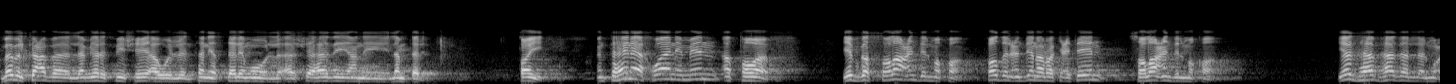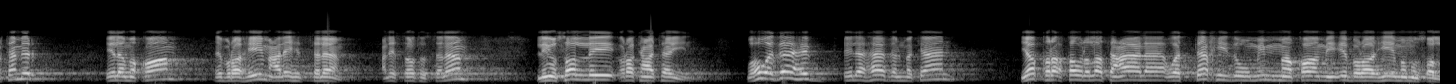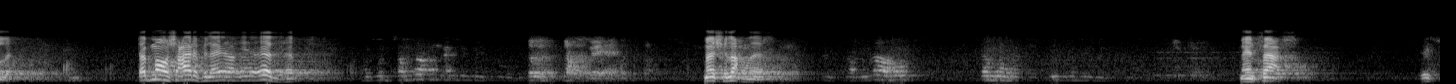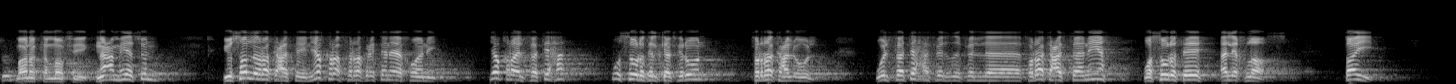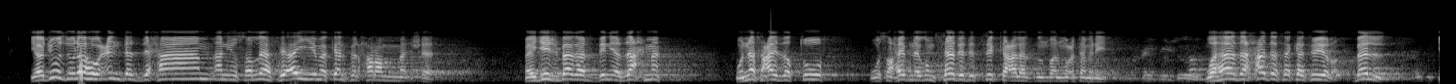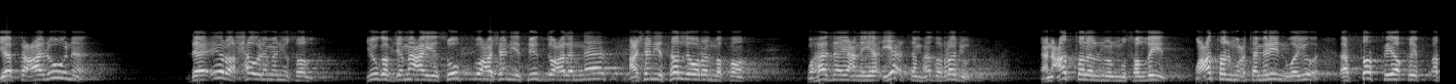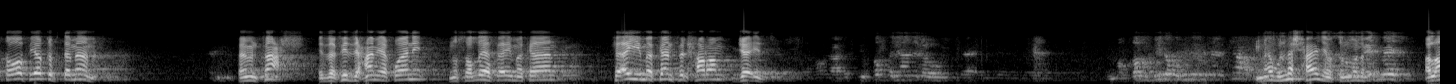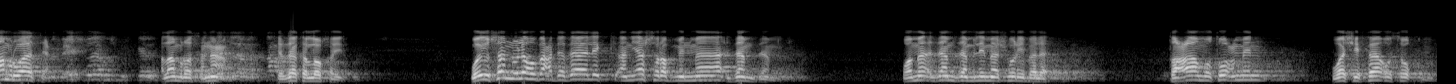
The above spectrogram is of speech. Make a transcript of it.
باب الكعبة لم يرد فيه شيء أو الإنسان يستلمه الأشياء هذه يعني لم ترد. طيب انتهينا يا إخواني من الطواف. يبقى الصلاة عند المقام. فاضل عندنا ركعتين صلاة عند المقام. يذهب هذا المعتمر إلى مقام إبراهيم عليه السلام عليه الصلاة والسلام ليصلي ركعتين. وهو ذاهب إلى هذا المكان يقرأ قول الله تعالى واتخذوا من مقام إبراهيم مصلى طب ما هوش عارف يذهب. ماشي لحظة يا أخي. ما ينفعش. بارك الله فيك. نعم هي سنة. يصلي ركعتين. يقرأ في الركعتين يا إخواني. يقرأ الفاتحة وسورة الكافرون في الركعة الأولى والفاتحة في في الركعة الثانية وسورة إيه؟ الإخلاص. طيب يجوز له عند الزحام أن يصليها في أي مكان في الحرم ما شاء ما يجيش بقى الدنيا زحمة والناس عايزة تطوف وصاحبنا يقوم سادد السكة على المعتمرين. وهذا حدث كثيرا. بل يفعلون دائرة حول من يصلي. يوقف جماعة يصفوا عشان يسدوا على الناس عشان يصلي ورا المقام. وهذا يعني يأسم هذا الرجل. يعني عطل المصلين وعطل المعتمرين والصف يقف الطواف يقف تماما. فما ينفعش إذا في زحام يا إخواني نصليها في أي مكان. في أي مكان في الحرم جائز. يفضل يعني لو ما قلناش حاجة بس نقول لك. الأمر واسع. الأمر واسع نعم. جزاك الله خير. ويسن له بعد ذلك أن يشرب من ماء زمزم. وماء زمزم لما شرب له. طعام طعم وشفاء سقم.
